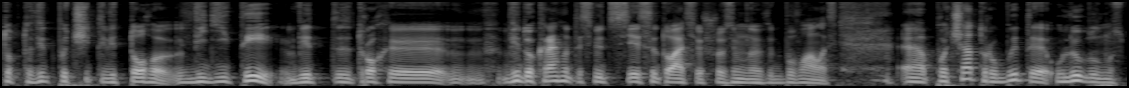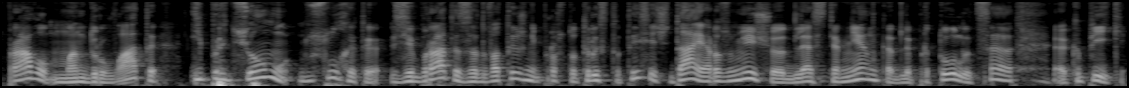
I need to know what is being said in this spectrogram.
тобто відпочити від того, відійти від трохи відокремитись від цієї ситуації, що зі мною відбувалось, е, почати робити улюблену справу, мандрувати, і при цьому, ну слухайте, зібрати за два тижні просто 300 тисяч. Да, я розумію, що для Стерненка, для притули це е, копійки.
